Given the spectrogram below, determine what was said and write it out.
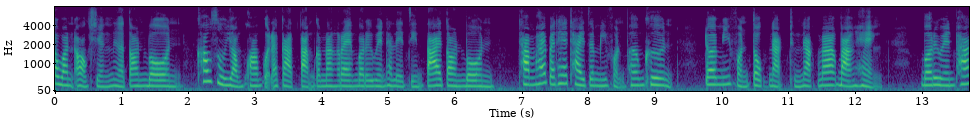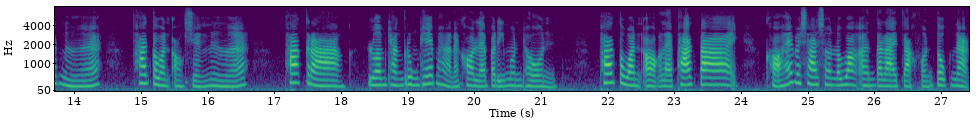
ตะวันออกเฉียงเหนือตอนบน เข้าสู่หย่อมความกดอากาศต่ำกำลังแรงบริเวณทะเลจีนใต้ตอนบนทำให้ประเทศไทยจะมีฝนเพิ่มขึ้น โดยมีฝนตกหนักถึงหนักมากบางแห่ง บริเวณภาคเหนือ ภาคตะวันออกเฉียงเหนือ ภาคกลาง รวมทั้งกรุงเทพมหานครและปริมณฑล ภาคตะวันออกและภาคใต้ ขอให้ประชาชนระวังอันตรายจากฝนตกหนัก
